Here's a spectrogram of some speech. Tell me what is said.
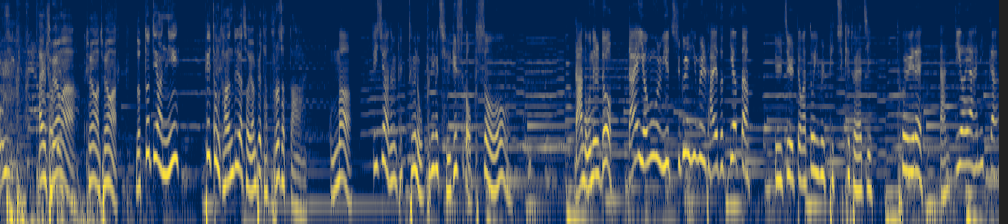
아니 도영아, 도영아, 도영아, 너 또 뛰었니? 필통 다 흔들려서 연필 다 부러졌다. 엄마 뛰지 않으면 백터맨 오프닝을 즐길 수가 없어. 난 오늘도 나의 영웅을 위해 죽을 힘을 다해서 뛰었다. 일주일 동안 또 힘을 비축해둬야지. 토요일에 난 뛰어야 하니까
